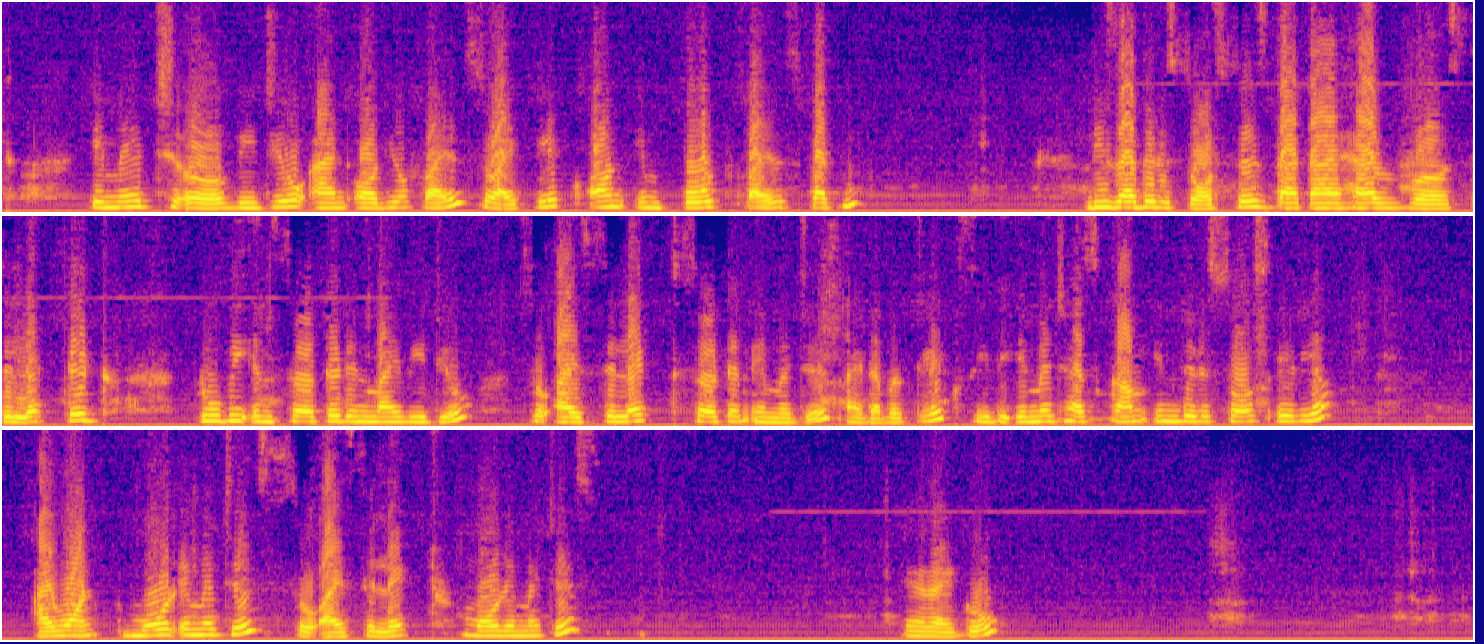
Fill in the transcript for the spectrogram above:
image uh, video and audio files so i click on import files button. These are the resources that i have uh, selected to be inserted in my video. So I select certain images. I double click. See the image has come in the resource area. I want more images. So I select more images. Here I go.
